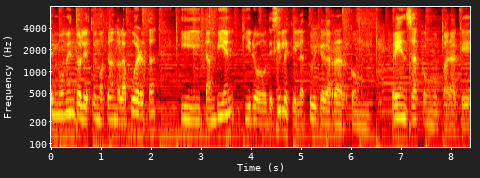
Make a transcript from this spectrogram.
Este momento le estoy mostrando la puerta y también quiero decirles que la tuve que agarrar con prensas como para que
